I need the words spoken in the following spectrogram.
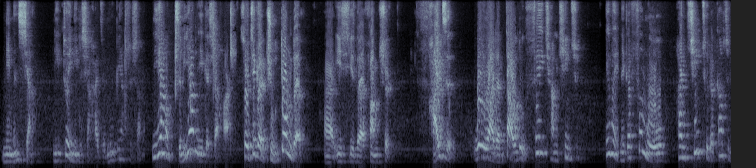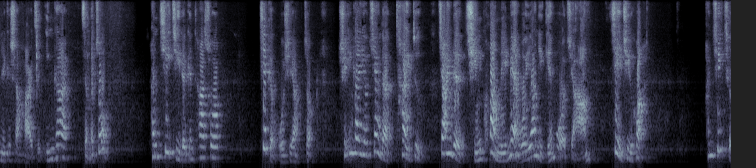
你们想，你对你的小孩子目标是什么？你要怎么样的一个小孩？所以这个主动的啊、一些的方式，孩子。未来的道路非常清楚，因为那个父母很清楚的告诉那个小孩子应该怎么做，很积极的跟他说：“这个我是要做，是应该有这样的态度。这样的情况里面，我要你跟我讲这句话，很清楚。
